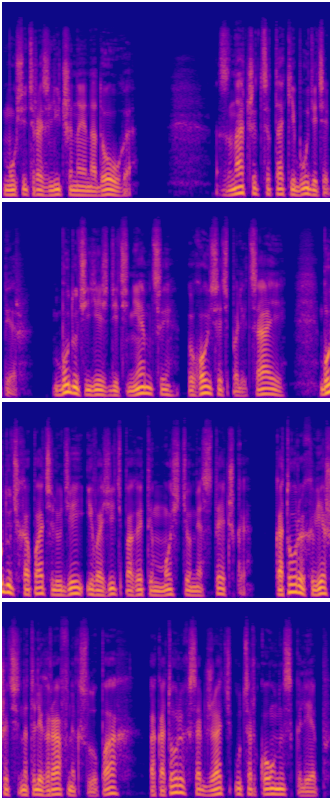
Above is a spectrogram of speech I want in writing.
мусіць разлічанае надоўга. Значыцца, так і будзе цяпер. Будуць ездзіць немцы, гойсаць паліцаі, будуць хапаць людзей і вазіць па гэтым мосце мястэчка, которых вешаць на тэлеграфных слупах, а которых саджаць у царкоўны склеп,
